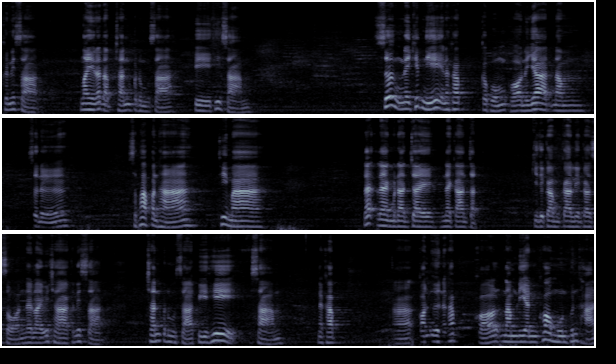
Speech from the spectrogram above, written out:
คณิตศาสตร์ ในระดับชั้นประถมศึกษาปีที่ 3 ซึ่งในคลิปนี้นะครับกระผมขออนุญาตนำเสนอ สภาพปัญหาที่มา และแรงบันดาลใจในการจัด กิจกรรมการเรียนการสอนในรายวิชาคณิตศาสตร์ ชั้นประถมศึกษาปีที่3นะครับก่อนอื่นนะครับขอนำเรียนข้อมูลพื้นฐาน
